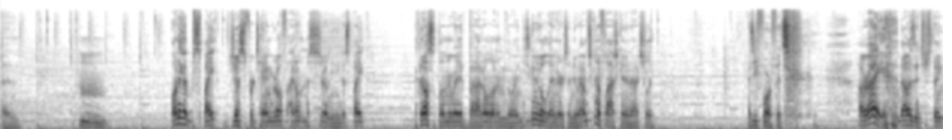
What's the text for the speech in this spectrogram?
And, hmm. I want to get a Spike just for Tangrowth. I don't necessarily need a Spike. I could also Thunder Wave, but I don't want him going. He's going to go Lanners anyway. I'm just going to Flash Cannon, actually as he forfeits. Alright, that was interesting.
